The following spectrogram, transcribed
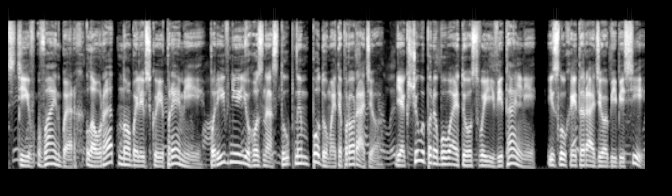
Стів Вайнберг, лауреат Нобелівської премії, порівнює його з наступним Подумайте про радіо. Якщо ви перебуваєте у своїй вітальні і слухаєте радіо BBC,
